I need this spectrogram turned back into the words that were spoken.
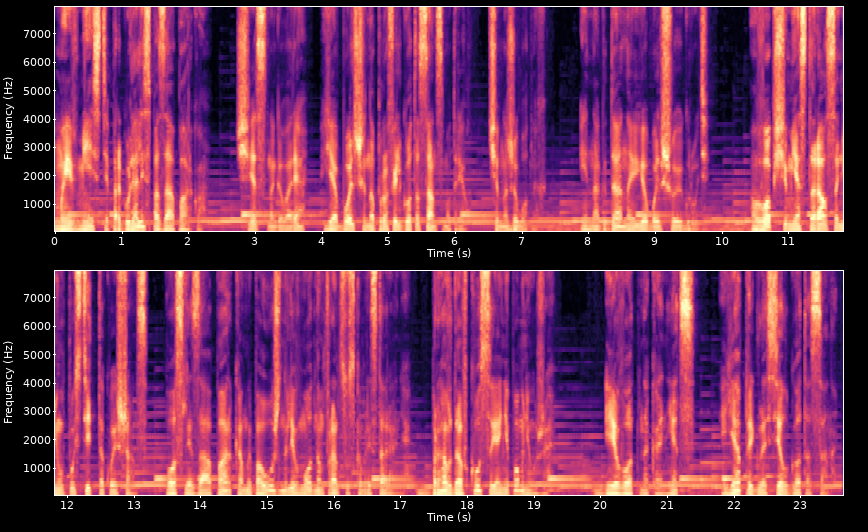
Мы вместе прогулялись по зоопарку. Честно говоря, я больше на профиль Гота-сан смотрел, чем на животных. Иногда на ее большую грудь. В общем, я старался не упустить такой шанс. После зоопарка мы поужинали в модном французском ресторане. Правда, вкуса я не помню уже. И вот, наконец, я пригласил Гота-сана.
